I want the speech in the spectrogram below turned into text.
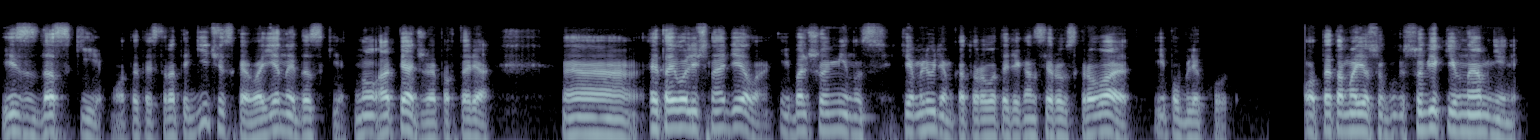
из доски, вот этой стратегической военной доски. Но опять же, я повторяю, это его личное дело. И большой минус тем людям, которые вот эти консервы вскрывают и публикуют. Вот это мое субъективное мнение.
